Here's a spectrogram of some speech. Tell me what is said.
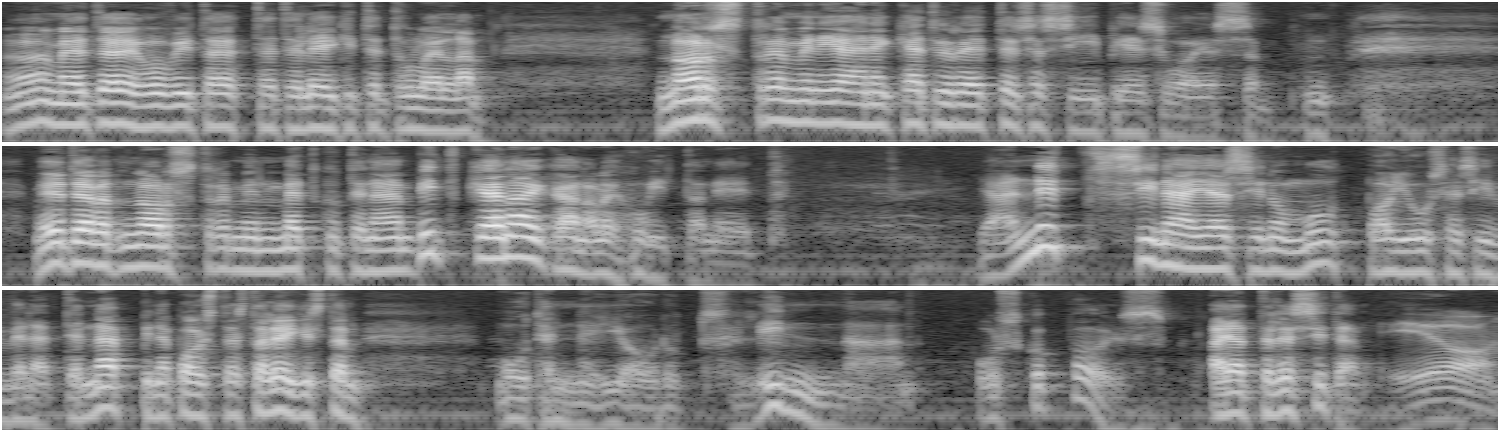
No, meitä ei huvita, että te leikitte tulella Nordströmin ja hänen kätyreittensä siipien suojassa. Meitä eivät Nordströmin metkut enää pitkään aikaan ole huvittaneet. Ja nyt sinä ja sinun muut pojuusesi vedätte näppinä pois tästä leikistä. Muuten ne joudut linnaan. Usko pois. Ajattele sitä. Joo.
